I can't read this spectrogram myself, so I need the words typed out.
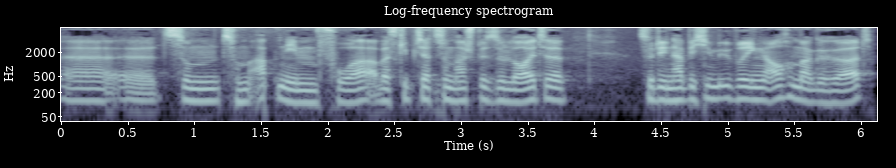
äh, äh zum, zum Abnehmen vor, aber es gibt ja zum Beispiel so Leute, zu denen habe ich im Übrigen auch immer gehört,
